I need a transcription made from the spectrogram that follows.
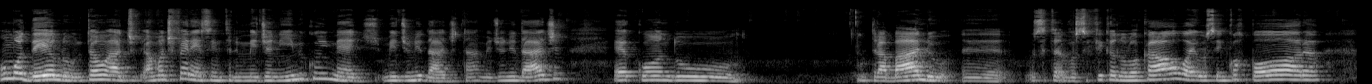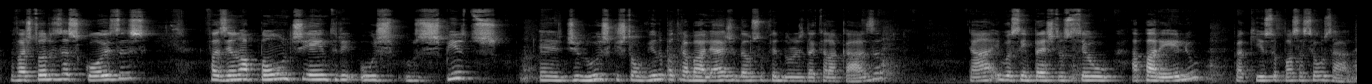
Um modelo, então, há uma diferença entre medianímico e med, mediunidade, tá? Mediunidade é quando o trabalho, é, você, você fica no local, aí você incorpora, faz todas as coisas, fazendo a ponte entre os, os espíritos é, de luz que estão vindo para trabalhar e ajudar os sofredores daquela casa, tá? E você empresta o seu aparelho para que isso possa ser usado.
